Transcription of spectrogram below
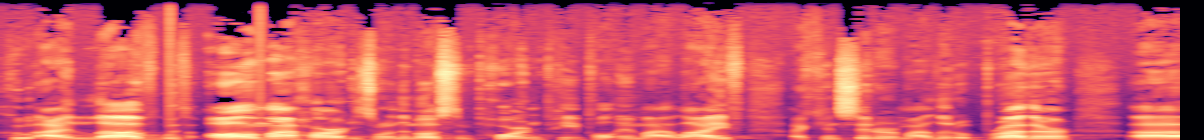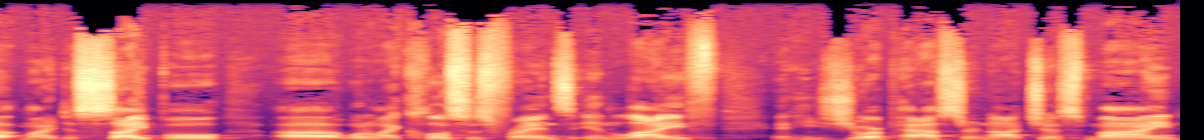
who I love with all my heart. He's one of the most important people in my life. I consider him my little brother, uh, my disciple, uh, one of my closest friends in life. And he's your pastor, not just mine.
